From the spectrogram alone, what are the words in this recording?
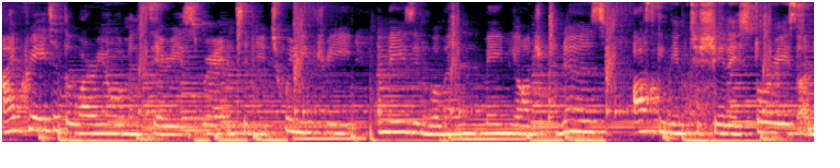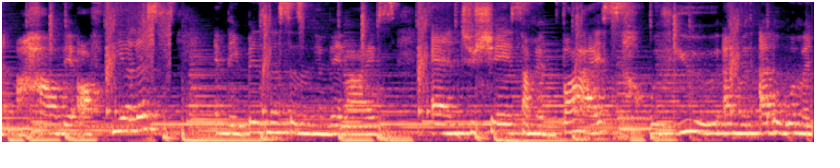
I created the Warrior Woman series where I interviewed 23 amazing women, mainly entrepreneurs, asking them to share their stories on how they are fearless in their businesses and in their lives, and to share some advice with you and with other women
